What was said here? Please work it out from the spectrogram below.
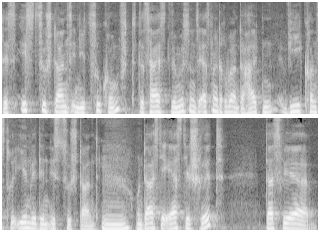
des Ist-Zustands in die Zukunft. Das heißt, wir müssen uns erstmal darüber unterhalten, wie konstruieren wir den Ist-Zustand. Mhm. Und da ist der erste Schritt, dass wir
